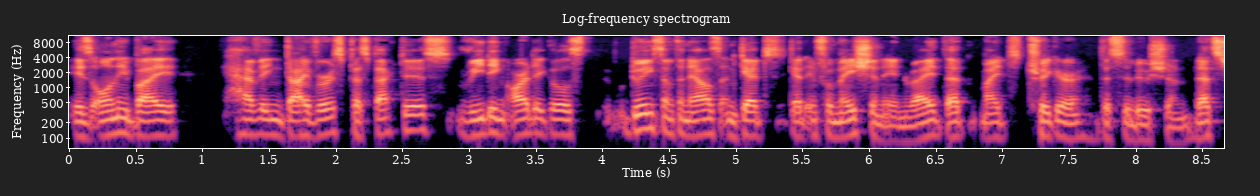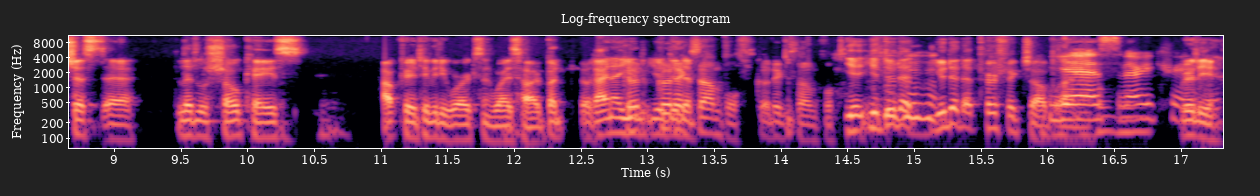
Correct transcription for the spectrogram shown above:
is only by having diverse perspectives reading articles doing something else and get get information in right that might trigger the solution that's just a little showcase how creativity works and why it's hard but Rainer you, Good, you good did a, example. Good example. you, you did a you did a perfect job Rainer. yes, very creative. really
